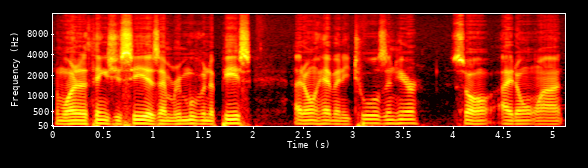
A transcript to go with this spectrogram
And one of the things you see is I'm removing the piece. I don't have any tools in here, so I don't want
